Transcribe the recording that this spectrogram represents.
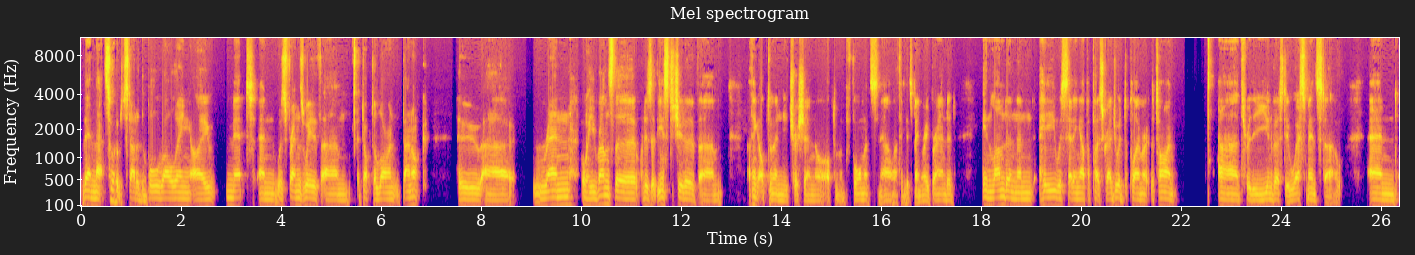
then that sort of started the ball rolling. I met and was friends with um, Dr. Laurent Bannock, who uh, ran or he runs the what is it the Institute of um, I think Optimum Nutrition or Optimum Performance now. I think it's been rebranded in London, and he was setting up a postgraduate diploma at the time uh, through the University of Westminster, and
